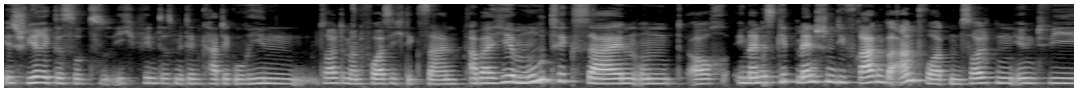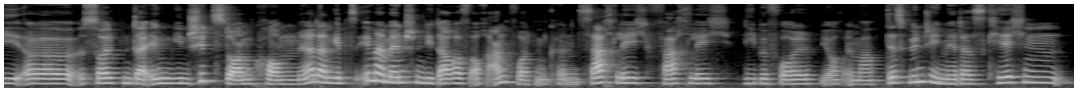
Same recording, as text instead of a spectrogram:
ist schwierig, das so zu, ich finde das mit den Kategorien, sollte man vorsichtig sein. Aber hier mutig sein und auch, ich meine, es gibt Menschen, die Fragen beantworten, sollten irgendwie, äh, sollten da irgendwie ein Shitstorm kommen, ja, dann gibt es immer Menschen, die darauf auch antworten können. Sachlich, fachlich, liebevoll, wie auch immer. Das wünsche ich mir, dass Kirchen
